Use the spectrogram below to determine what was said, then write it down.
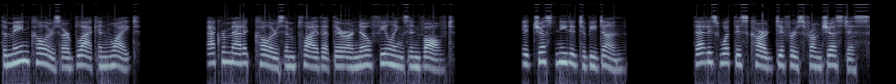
The main colors are black and white. Achromatic colors imply that there are no feelings involved. It just needed to be done. That is what this card differs from justice.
